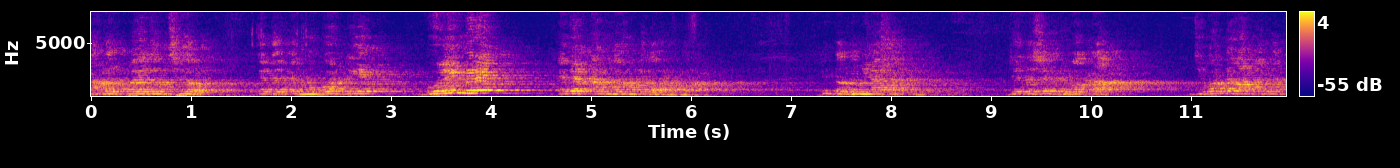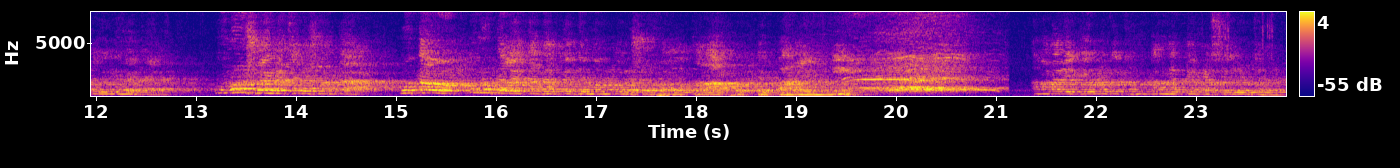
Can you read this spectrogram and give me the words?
তাদের প্রয়োজন ছিল এদেরকে মুগর দিয়ে গুলি মেরে এদের আন্দোলনকে দমন করা। কিন্তু দুনিয়া সাক্ষী। যে দেশের যুবকরা জীবন দেওয়ার জন্য তৈরি হয়ে যায়, কোন স্বৈরাচারী সরকার কোথাও কোনো কালে তাদেরকে দমন করে সফলতা লাভ করতে পারেনি আমাদের এই গর্বিত সন্তানদেরকে আমরা সেলুট জানাই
